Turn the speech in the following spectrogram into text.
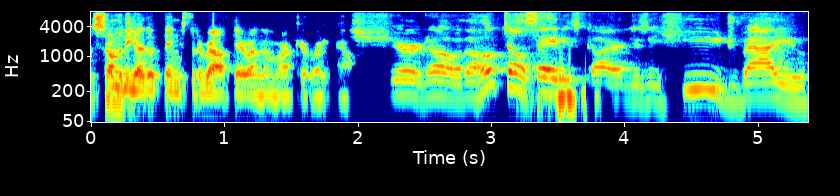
some of the other things that are out there on the market right now? Sure. No, the hotel savings card is a huge value,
